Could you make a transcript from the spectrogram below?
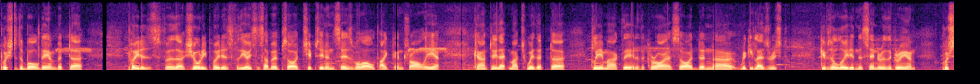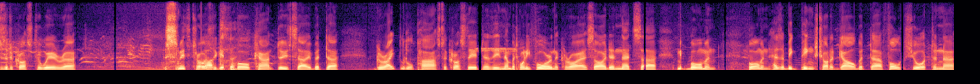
pushes the ball down, but uh, Peters for the Shorty Peters for the Eastern Suburb side chips in and says, "Well, I'll take control here." Can't do that much with it. Uh, clear mark there to the Corio side, and uh, Ricky Lazarus gives a lead in the centre of the ground, pushes it across to where uh, Smith tries Oh. to get the ball, can't do so, but. Uh, great little pass across there to the number 24 in the Corio side, and that's uh, Mick Borman. Borman has a big ping shot at goal, but uh, falls short and uh,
